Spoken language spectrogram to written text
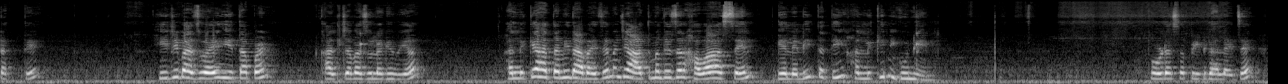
टाकते. ही जी बाजू आहे ही तर आपण खालच्या बाजूला घेऊया. हलक्या हाताने दाबायचं म्हणजे आतमध्ये जर हवा असेल गेलेली तर ती हलकी निघून येईल. थोडंसं पीठ घालायचं आहे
